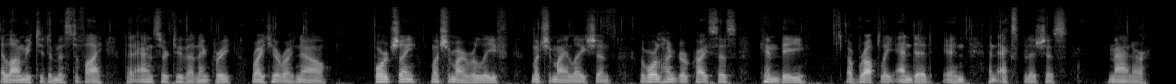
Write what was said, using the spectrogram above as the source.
allow me to demystify that answer to that inquiry right here, right now. Fortunately, much of my relief, much of my elation, the world hunger crisis can be abruptly ended in an expeditious manner.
